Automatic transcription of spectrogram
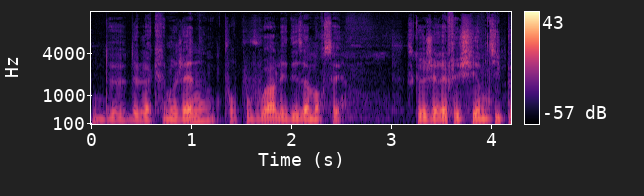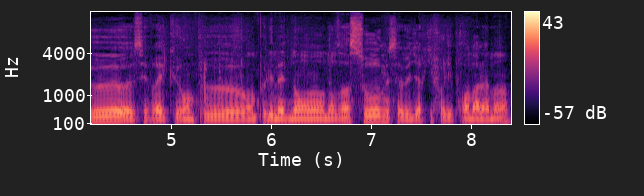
de, lacrymogène pour pouvoir les désamorcer. Parce que j'ai réfléchi un petit peu, euh, c'est vrai qu'on peut, on peut les mettre dans, dans, un seau, mais ça veut dire qu'il faut les prendre à la main.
